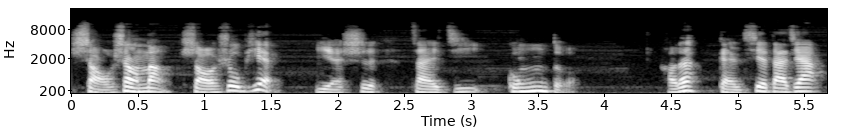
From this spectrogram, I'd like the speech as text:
少上当，少受骗，也是在积功德。好的，感谢大家。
